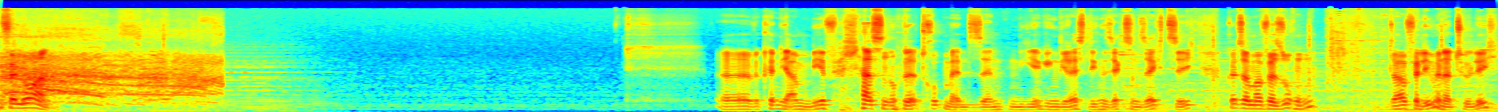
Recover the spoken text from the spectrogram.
Haben verloren. Äh, wir können die Armee verlassen oder Truppen entsenden hier gegen die restlichen 66. Könnt ihr mal versuchen. Da verlieren wir natürlich.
